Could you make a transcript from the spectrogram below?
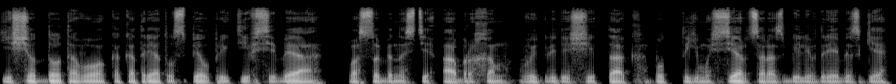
Еще до того, как отряд успел прийти в себя, в особенности Абрахам, выглядящий так, будто ему сердце разбили в дребезге,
